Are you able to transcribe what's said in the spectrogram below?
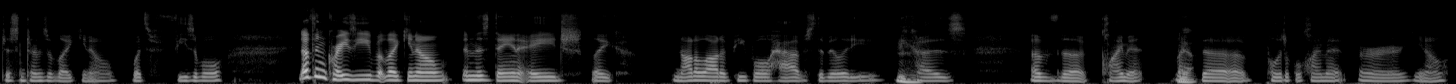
just in terms of like you know what's feasible nothing crazy but like you know in this day and age like not a lot of people have stability Mhm. because of the climate, like Yeah. the political climate or you know,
